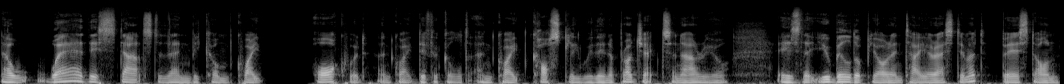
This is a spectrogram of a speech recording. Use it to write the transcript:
Now, where this starts to then become quite awkward and quite difficult and quite costly within a project scenario is that you build up your entire estimate based on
